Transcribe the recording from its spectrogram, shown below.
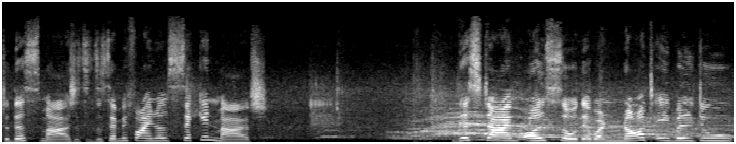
to this match. This is the semi-final second match. This time also they were not able to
